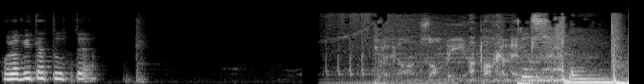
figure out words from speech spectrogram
Buona vita a tutte. Zombie Apocalypse.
